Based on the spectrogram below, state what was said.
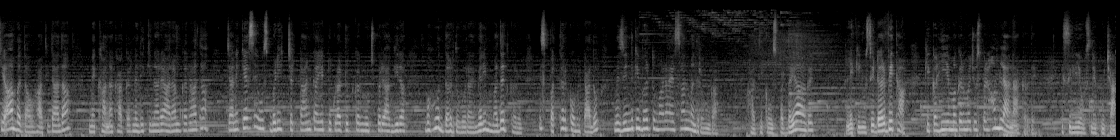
क्या बताओ हाथी दादा, मैं खाना खाकर नदी किनारे आराम कर रहा था। जाने कैसे उस बड़ी चट्टान का ये टुकड़ा टूटकर मुझ पर आ गिरा बहुत दर्द हो रहा है, मेरी मदद करो, इस पत्थर को हटा दो, मैं ज़िंदगी भर तुम्हारा एहसान मंद रहूँगा। हाथी को उस पर दया आ गई, लेकिन उसे डर भी था कि कहीं ये मगरमच्छ उस पर हमला ना कर दे। इसीलिए उसने पूछा,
